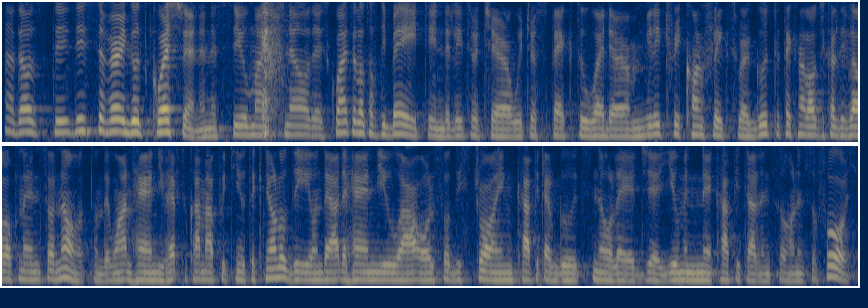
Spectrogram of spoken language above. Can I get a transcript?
Uh, those, the, this is a very good question, and as you might know, there's quite a lot of debate in the literature with respect to whether military conflicts were good to technological developments or not. On the one hand, you have to come up with new technology. On the other hand, you are also destroying capital goods, knowledge, uh, human capital, and so on and so forth.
